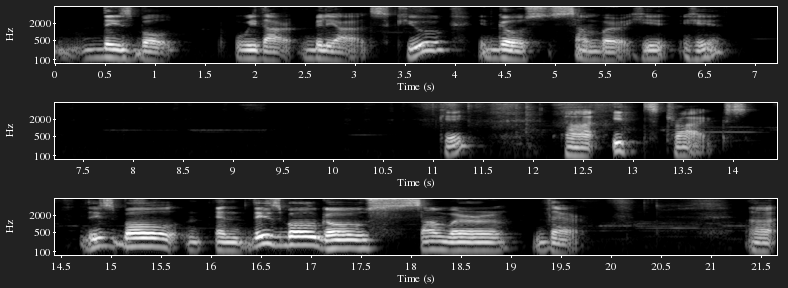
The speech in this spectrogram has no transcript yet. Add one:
this ball with our billiards cue. It goes somewhere here here. Okay. Uh, it strikes this ball and this ball goes somewhere there. Uh,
